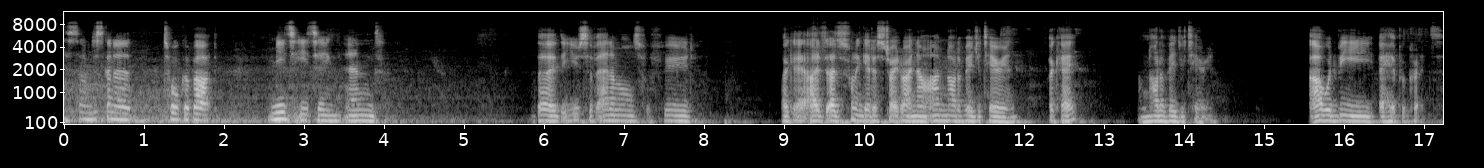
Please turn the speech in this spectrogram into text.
So I'm just going to talk about meat eating and the, the use of animals for food. Okay, I, I just want to get it straight right now. I'm not a vegetarian. Okay, I'm not a vegetarian. I would be a hypocrite.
